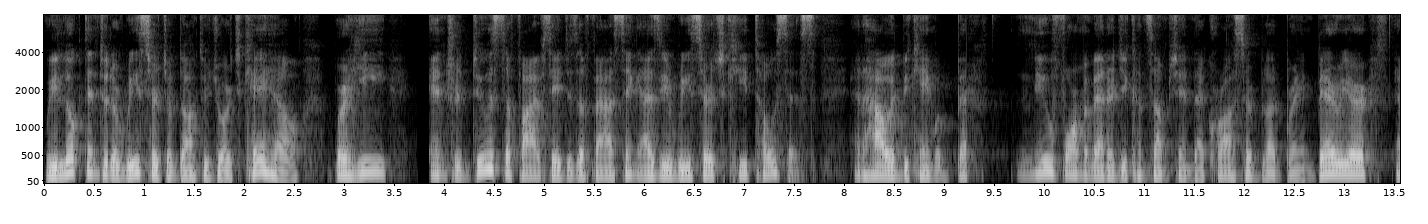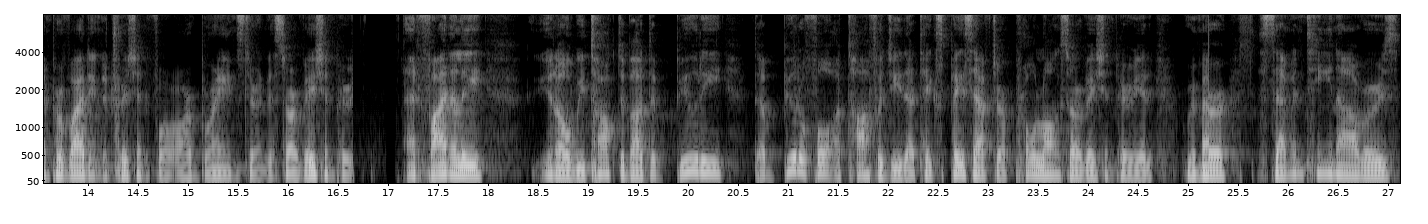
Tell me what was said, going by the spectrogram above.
We looked into the research of Dr. George Cahill, where he introduced the five stages of fasting as he researched ketosis and how it became a new form of energy consumption that crossed our blood brain barrier and providing nutrition for our brains during the starvation period. And finally, you know, we talked about the beauty, the beautiful autophagy that takes place after a prolonged starvation period. Remember, 17 hours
